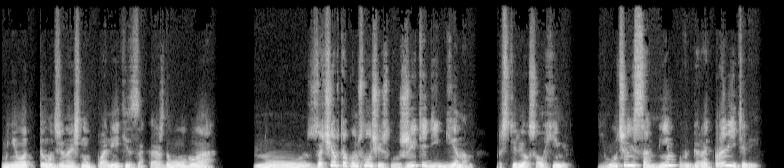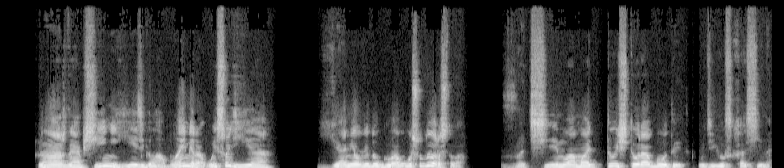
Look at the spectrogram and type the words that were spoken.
в него тут же начнут палить из-за каждого угла. «Ну, зачем в таком случае служить одигенам?» – растерялся алхимик. «Не лучше ли самим выбирать правителей?» «В каждой общине есть глава и мировой судья». «Я имел в виду главу государства». «Зачем ломать то, что работает?» – удивился Хасина.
